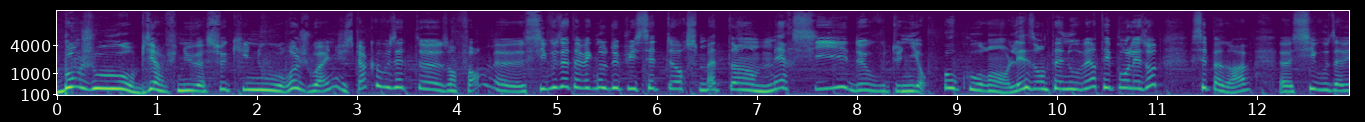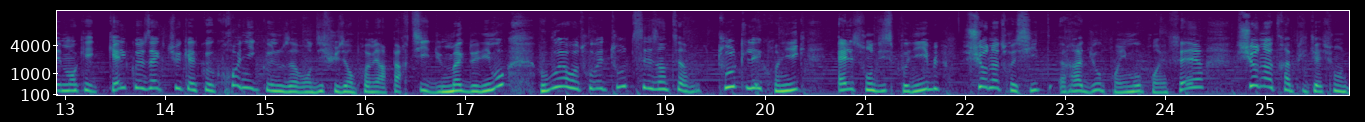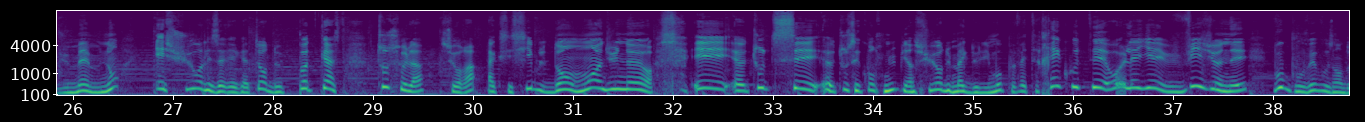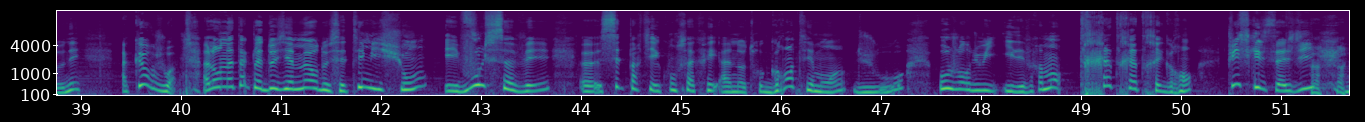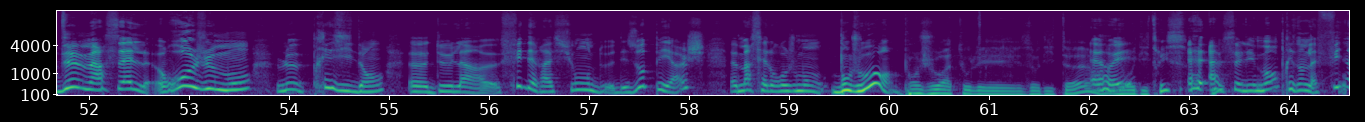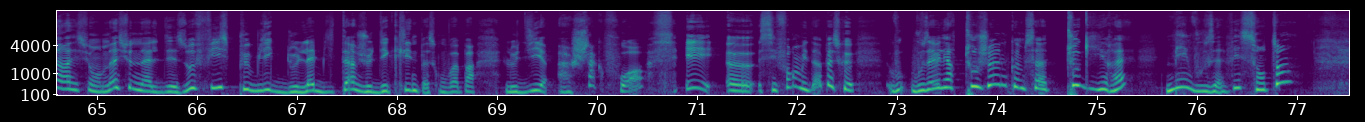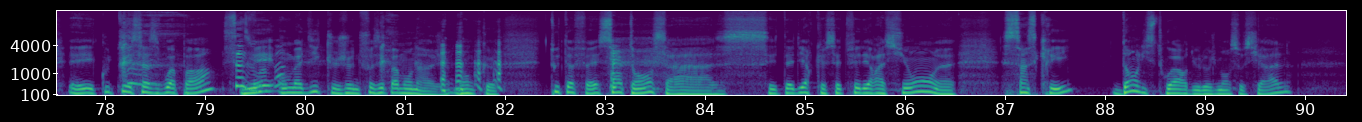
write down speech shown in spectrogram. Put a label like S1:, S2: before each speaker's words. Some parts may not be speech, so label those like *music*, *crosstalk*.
S1: Bonjour, bienvenue à ceux qui nous rejoignent. J'espère que vous êtes euh, en forme. Euh, si vous êtes avec nous depuis 7 heures ce matin, merci de vous tenir au courant. Les antennes ouvertes et pour les autres, c'est pas grave. Euh, si vous avez manqué quelques actus, quelques chroniques que nous avons diffusées en première partie du Mac de Limo, vous pouvez retrouver toutes ces interviews, toutes les chroniques elles sont disponibles sur notre site radio.imo.fr, sur notre application du même nom et sur les agrégateurs de podcasts. Tout cela sera accessible dans moins d'une heure. Et euh, ces, euh, tous ces contenus, bien sûr, du Mac de Limo peuvent être réécoutés, relayés, visionnés. Vous pouvez vous en donner à cœur joie. Alors on attaque la deuxième heure de cette émission et vous le savez, euh, cette partie est consacrée à notre grand témoin du jour. Aujourd'hui, il est vraiment très très très grand puisqu'il s'agit *laughs* de Marcel Rogemont, le président euh, de la fédération des OPH. Euh, Marcel Rogemont, bonjour.
S2: Bonjour à tous les auditeurs et auditrices.
S1: Absolument, président de la Fédération nationale des offices publics de l'habitat. Je décline parce qu'on ne va pas le dire à chaque fois. Et c'est formidable parce que vous, avez l'air tout jeune comme ça, tout guiret, mais vous avez 100 ans.
S2: Et écoutez, ça se voit pas, *laughs* mais on m'a dit que je ne faisais pas mon âge. Donc, euh, tout à fait, 100 ans, ça, c'est-à-dire que cette fédération euh, s'inscrit dans l'histoire du logement social.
